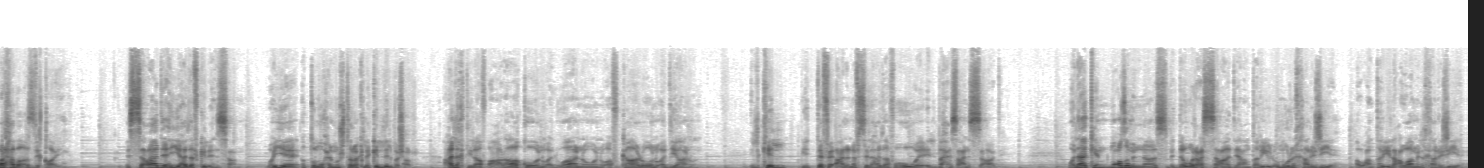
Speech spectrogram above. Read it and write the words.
مرحبا أصدقائي. السعادة هي هدف كل إنسان وهي الطموح المشترك لكل البشر على اختلاف أعراقهم وألوانهم وأفكارهم وأديانهم. الكل بيتفق على نفس الهدف وهو البحث عن السعادة. ولكن معظم الناس بتدور على السعادة عن طريق الأمور الخارجية أو عن طريق العوامل الخارجية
